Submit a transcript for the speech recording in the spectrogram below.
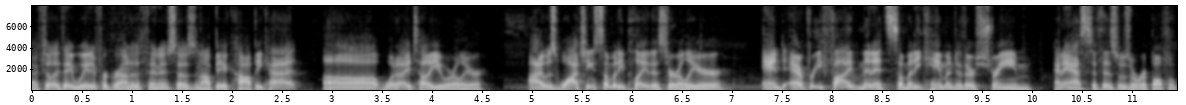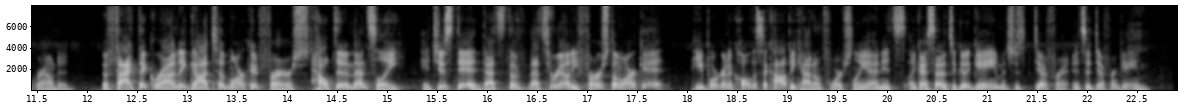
I feel like they waited for Grounded to finish so as to not be a copycat. Uh, what did I tell you earlier? I was watching somebody play this earlier, and every five minutes, somebody came into their stream and asked if this was a ripoff of Grounded. The fact that Grounded got to market first helped it immensely. It just did. That's the that's the reality. First to market, people are going to call this a copycat, unfortunately. And it's like I said, it's a good game. It's just different. It's a different game.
